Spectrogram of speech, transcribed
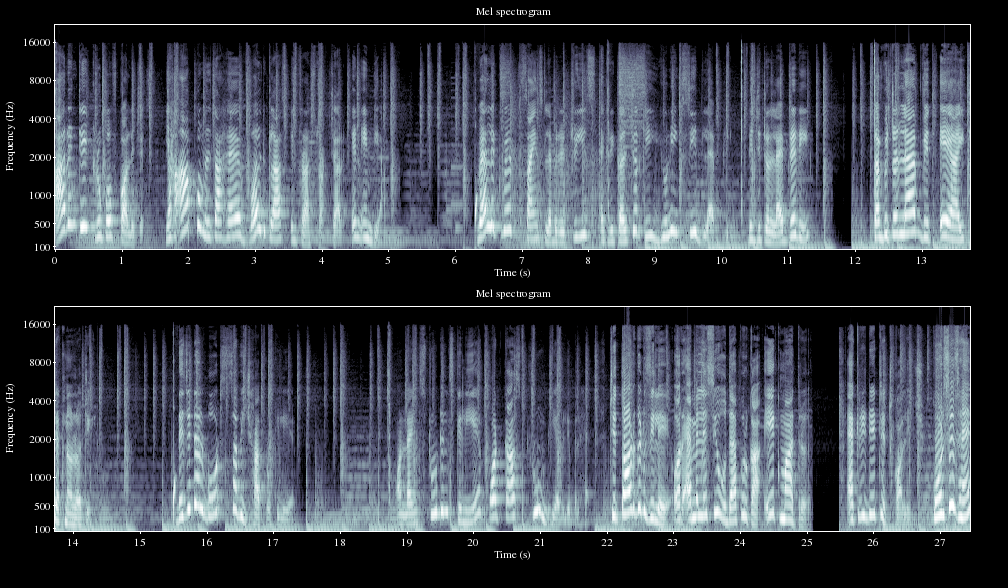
R N T group of colleges यहाँ आपको मिलता है world class infrastructure in India well equipped science laboratories agriculture की यूनिक सीड लैब भी। Digital library computer lab with AI technology. Digital board सभी छात्रों के लिए। ऑनलाइन स्टूडेंट्स के लिए पॉडकास्ट रूम भी अवेलेबल है। चित्तौड़गढ़ ज़िले और एमएलएसयू उदयपुर का एकमात्र एक्रीडेटेड कॉलेज कोर्सेज हैं,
